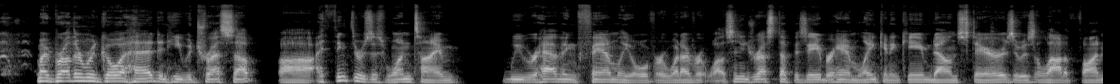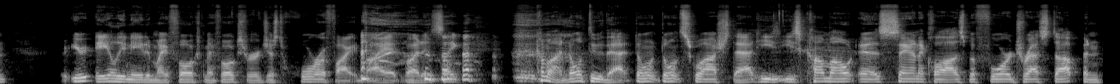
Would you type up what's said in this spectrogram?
my brother would go ahead and he would dress up. Uh, I think there was this one time we were having family over, whatever it was, and he dressed up as Abraham Lincoln and came downstairs. It was a lot of fun. You alienated my folks. My folks were just horrified by it, but it's like, come on, don't do that. Don't don't squash that. He's he's come out as Santa Claus before, dressed up and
